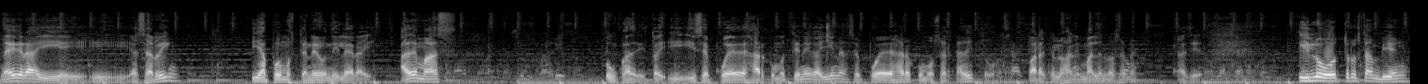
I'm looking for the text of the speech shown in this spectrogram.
negra y, y- y acerrín, y ya podemos tener una hilera ahí. Además, un cuadrito, y, y se puede dejar, como tiene gallinas, se puede dejar como cercadito, para que los animales no se metan. Así es. Y lo otro también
